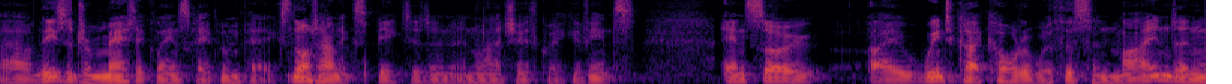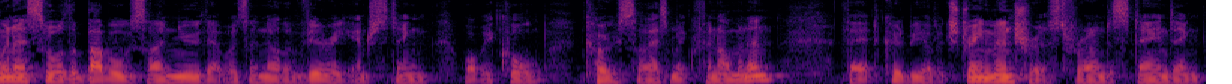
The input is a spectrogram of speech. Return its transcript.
Uh, these are dramatic landscape impacts, not unexpected in, in large earthquake events. And so I went to Kaikoura with this in mind, and when I saw the bubbles, I knew that was another very interesting, what we call co-seismic phenomenon that could be of extreme interest for understanding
